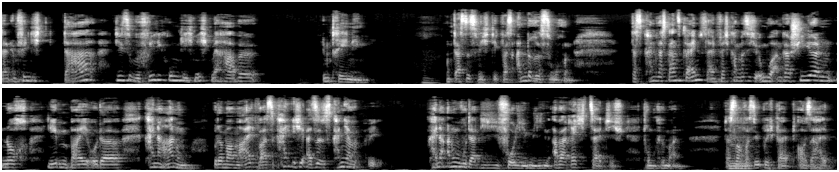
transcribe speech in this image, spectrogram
dann empfinde ich da diese Befriedigung, die ich nicht mehr habe im Training. Und das ist wichtig, was anderes suchen. Das kann was ganz Kleines sein. Vielleicht kann man sich irgendwo engagieren noch nebenbei oder keine Ahnung. Oder man malt was. Kann ich, also das kann ja, keine Ahnung, wo da die Vorlieben liegen, aber rechtzeitig drum kümmern, dass mhm. noch was übrig bleibt außerhalb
